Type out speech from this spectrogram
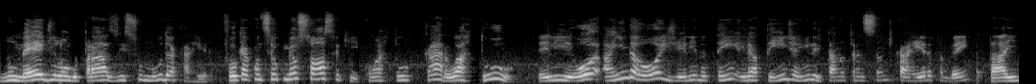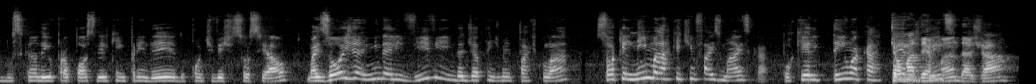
no médio e longo prazo, isso muda a carreira. Foi o que aconteceu com o meu sócio aqui, com o Arthur. Cara, o Arthur, ele ainda hoje ele ainda tem ele atende ainda ele está na transição de carreira também está aí buscando aí o propósito dele que é empreender do ponto de vista social mas hoje ainda ele vive ainda de atendimento particular só que ele nem marketing faz mais, cara. Porque ele tem uma carteira. Tem uma de demanda já?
